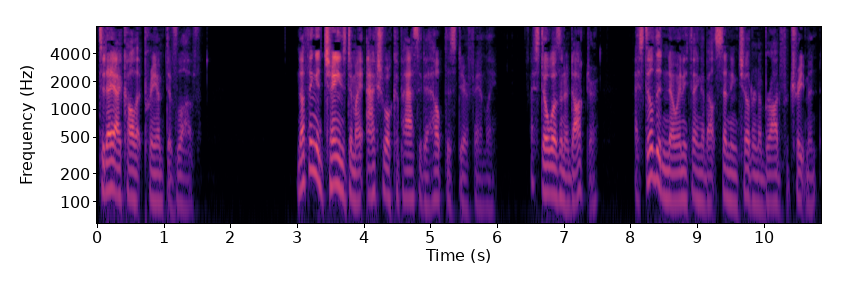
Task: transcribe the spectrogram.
Today I call it preemptive love. Nothing had changed in my actual capacity to help this dear family. I still wasn't a doctor. I still didn't know anything about sending children abroad for treatment.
